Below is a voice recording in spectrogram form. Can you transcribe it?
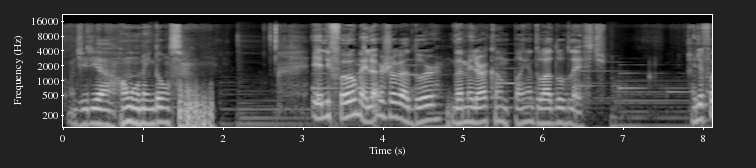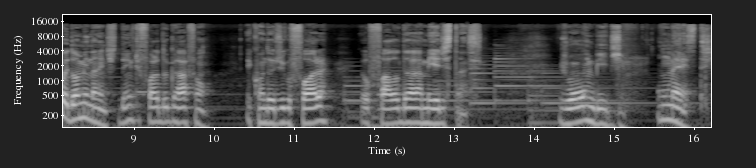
como diria Romulo Mendonça, ele foi o melhor jogador da melhor campanha do lado leste. Ele foi dominante dentro e fora do garrafão, e quando eu digo fora, eu falo da meia distância. Joel Embiid, um mestre,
